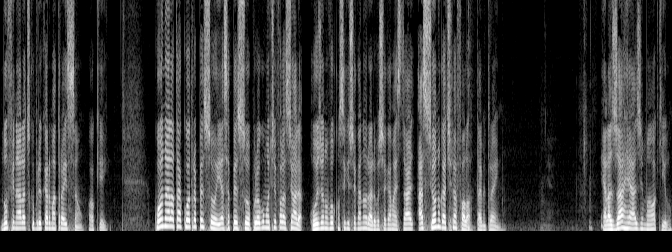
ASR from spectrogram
No final ela descobriu que era uma traição. Ok. Quando ela está com outra pessoa e essa pessoa, por algum motivo, fala assim: Olha, hoje eu não vou conseguir chegar no horário, eu vou chegar mais tarde, aciona o gatilho e fala: Ó, tá me traindo. Ela já reage mal àquilo.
